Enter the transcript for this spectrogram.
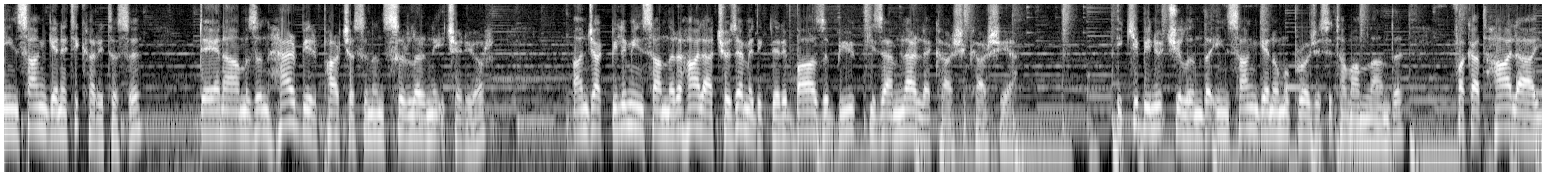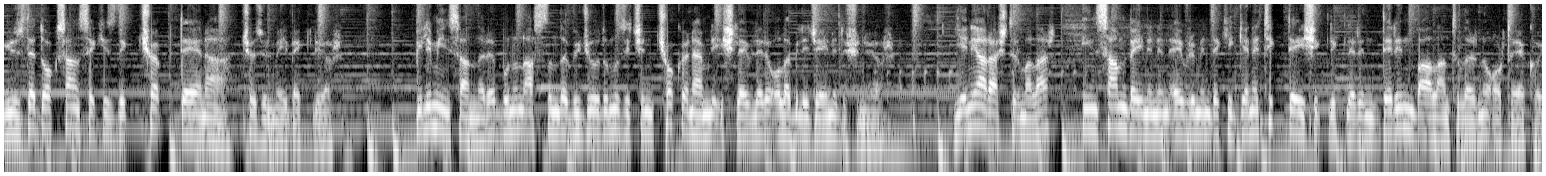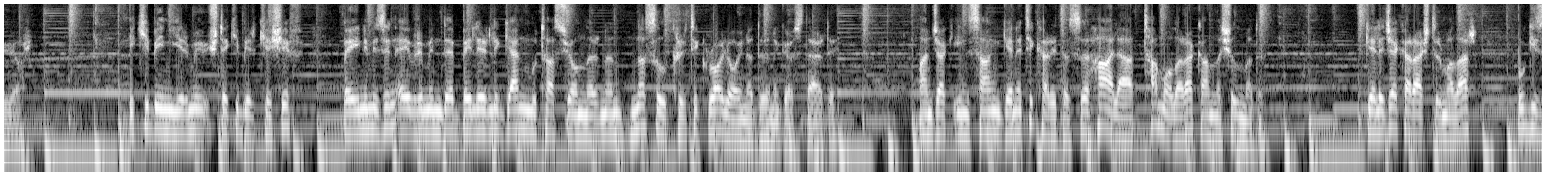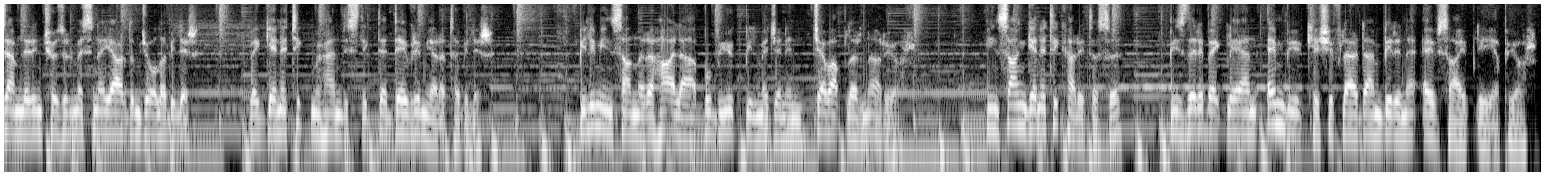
İnsan genetik haritası, DNA'mızın her bir parçasının sırlarını içeriyor. Ancak bilim insanları hala çözemedikleri bazı büyük gizemlerle karşı karşıya. 2003 yılında insan genomu projesi tamamlandı fakat hala %98'lik çöp DNA çözülmeyi bekliyor. Bilim insanları bunun aslında vücudumuz için çok önemli işlevleri olabileceğini düşünüyor. Yeni araştırmalar, insan beyninin evrimindeki genetik değişikliklerin derin bağlantılarını ortaya koyuyor. 2023'teki bir keşif, beynimizin evriminde belirli gen mutasyonlarının nasıl kritik rol oynadığını gösterdi. Ancak insan genetik haritası hala tam olarak anlaşılmadı. Gelecek araştırmalar bu gizemlerin çözülmesine yardımcı olabilir ve genetik mühendislikte devrim yaratabilir. Bilim insanları hala bu büyük bilmecenin cevaplarını arıyor. İnsan genetik haritası bizleri bekleyen en büyük keşiflerden birine ev sahipliği yapıyor.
